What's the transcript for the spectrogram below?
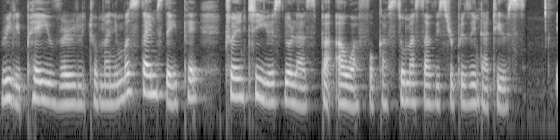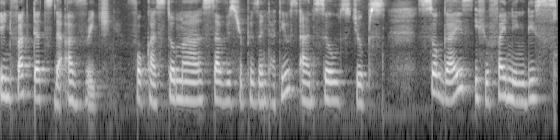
really pay you very little money. Most times they pay 20 US dollars per hour for customer service representatives. In fact, that's the average for customer service representatives and sales jobs. So guys, if you're finding this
